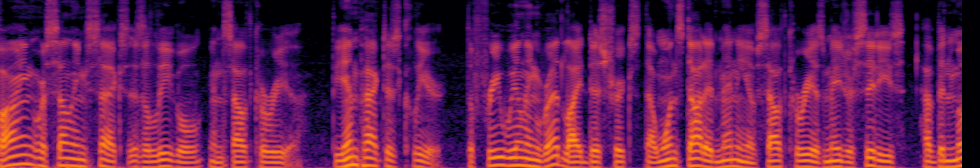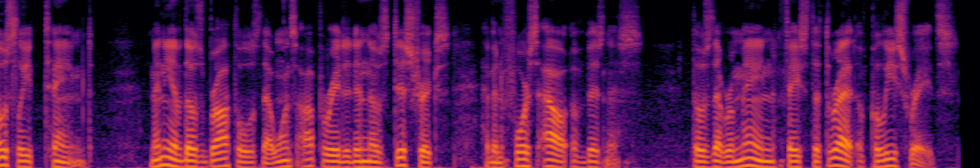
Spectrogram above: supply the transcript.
Buying or selling sex is illegal in South Korea. The impact is clear. The freewheeling red light districts that once dotted many of South Korea's major cities have been mostly tamed. Many of those brothels that once operated in those districts have been forced out of business. Those that remain face the threat of police raids.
